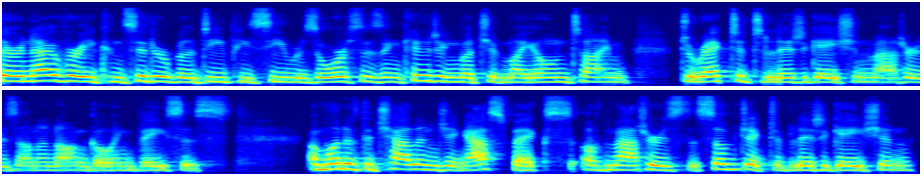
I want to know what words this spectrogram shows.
There are now very considerable DPC resources, including much of my own time, directed to litigation matters on an ongoing basis. And one of the challenging aspects of matters the subject of litigation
